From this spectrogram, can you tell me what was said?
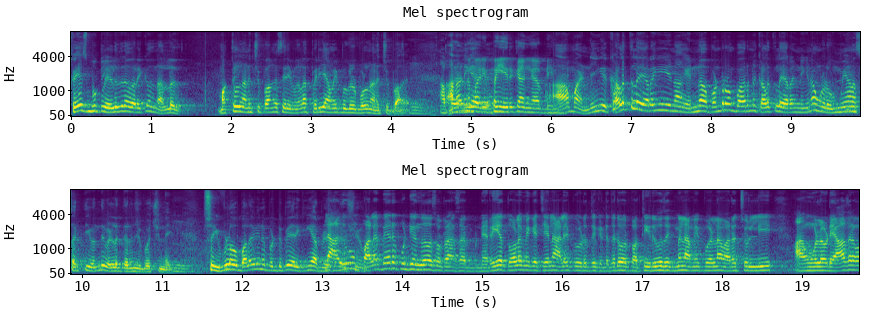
ஃபேஸ்புக்கில் எழுதுற வரைக்கும் அது நல்லது. மக்கள் நினச்சிப்பாங்க சரி இவங்கெல்லாம் பெரிய அமைப்புகள் போல நினச்சிப்பாங்க. அப்போ ஆனா இந்த நீங்க- மாதிரி இப்போ இருக்காங்க அப்படின்னு. ஆமா நீங்க களத்துல இறங்கி நாங்க என்ன பண்றோம் பாருன்னு களத்துல இறங்குனீங்கன்னா உங்களோட உண்மையான சக்தி வந்து வெளில தெரிஞ்சு போச்சு இன்னைக்கு. ஸோ இவ்வளவு பலவீனப்பட்டு போய் இருக்கீங்க அப்படின்னு அதுவும் பல பேரை கூட்டி வந்ததா சொல்றாங்க சார். நிறைய தோழமை கட்சியெல்லாம் அழைப்பு விடுத்து கிட்டத்தட்ட ஒரு பத்து இருபதுக்கு மேல அமைப்புகள்லாம் வர சொல்லி அவங்களுடைய ஆதரவாளர்லாம்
